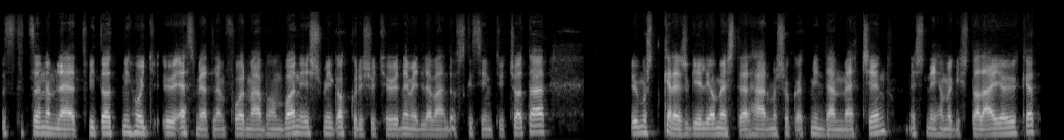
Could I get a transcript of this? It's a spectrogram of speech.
ezt egyszerűen nem lehet vitatni, hogy ő eszméletlen formában van, és még akkor is, hogyha ő nem egy Lewandowski szintű csatár, ő most keresgéli a Mester hármasokat minden meccsén, és néha meg is találja őket.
